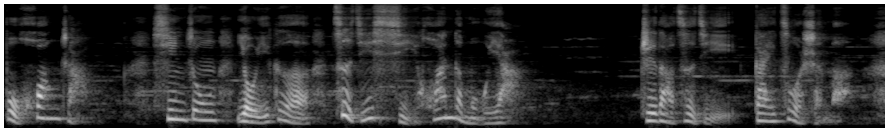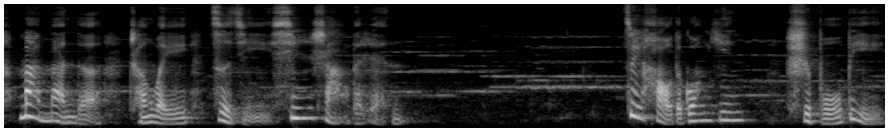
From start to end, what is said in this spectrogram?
不慌张，心中有一个自己喜欢的模样，知道自己该做什么，慢慢的成为自己欣赏的人。最好的光阴是不必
